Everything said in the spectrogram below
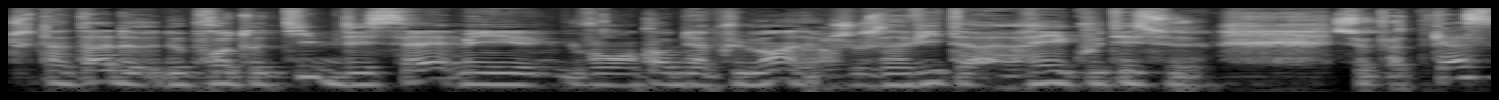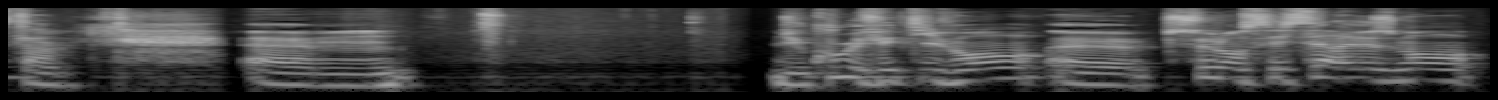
tout un tas de, de prototypes, d'essais, mais ils vont encore bien plus loin. Alors je vous invite à réécouter ce, ce podcast. Euh, du coup, effectivement, euh, se lancer sérieusement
